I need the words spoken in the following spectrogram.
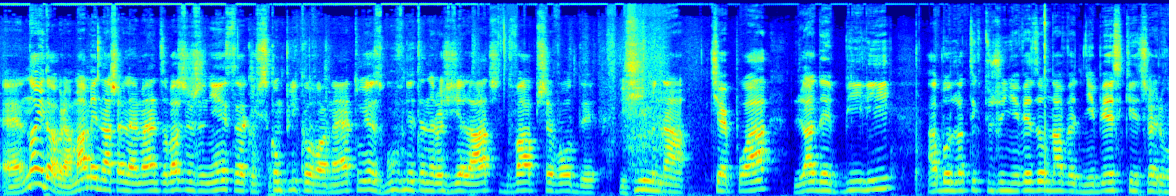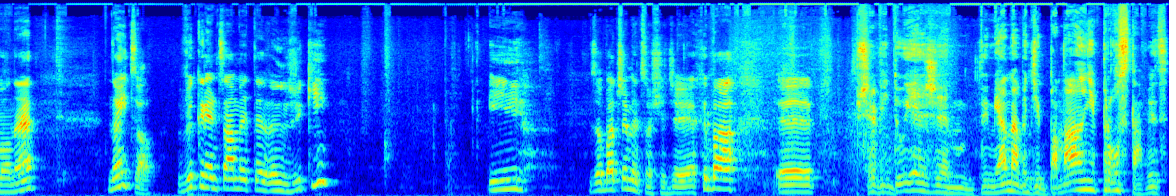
E, no i dobra, mamy nasz element. Zobaczcie, że nie jest to jakoś skomplikowane. Tu jest główny ten rozdzielacz, dwa przewody zimna, ciepła. Dla debili, albo dla tych, którzy nie wiedzą, nawet niebieskie, czerwone. No i co? Wykręcamy te wężyki i zobaczymy, co się dzieje. Chyba e, przewiduję, że wymiana będzie banalnie prosta, więc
